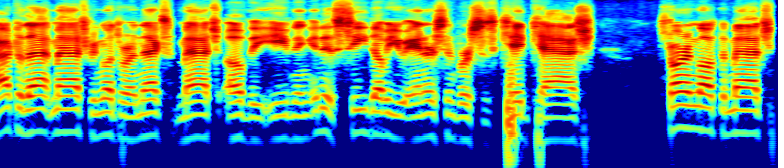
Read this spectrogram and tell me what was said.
After that match, we go to our next match of the evening. It is C.W. Anderson versus Kid Kash. Starting off the match,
